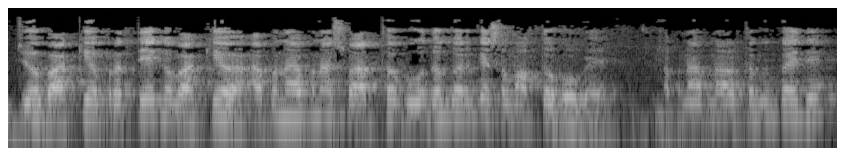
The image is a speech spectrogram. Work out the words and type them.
जो वाक्य, प्रत्येक वाक्य अपना अपना स्वार्थ बोध करके समाप्त हो गए। अपना अपना अर्थ को कह दे।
